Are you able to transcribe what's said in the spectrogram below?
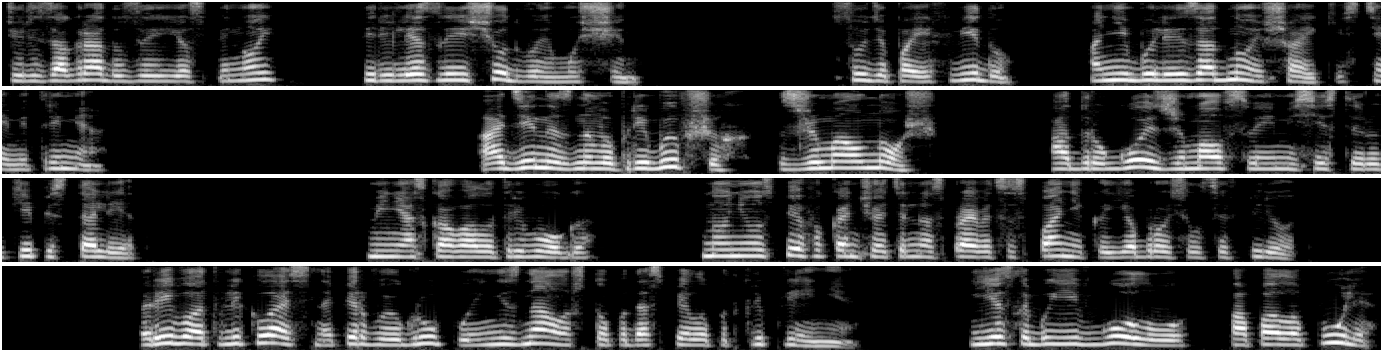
через ограду за ее спиной перелезли еще двое мужчин. Судя по их виду, они были из одной шайки с теми тремя. Один из новоприбывших сжимал нож, а другой сжимал в своей мясистой руке пистолет. Меня сковала тревога, но не успев окончательно справиться с паникой, я бросился вперед. Рива отвлеклась на первую группу и не знала, что подоспело подкрепление. Если бы ей в голову попала пуля,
